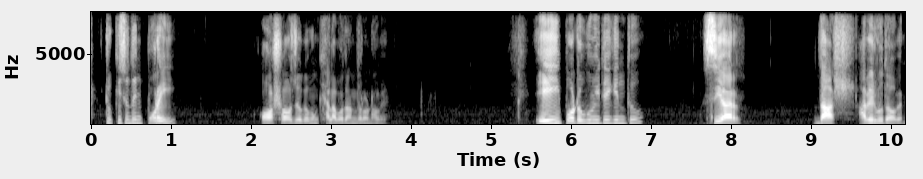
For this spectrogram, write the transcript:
একটু কিছুদিন পরেই অসহযোগ এবং খেলাপদ আন্দোলন হবে। এই পটভূমিতে কিন্তু সিআর দাস আবির্ভূত হবেন,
